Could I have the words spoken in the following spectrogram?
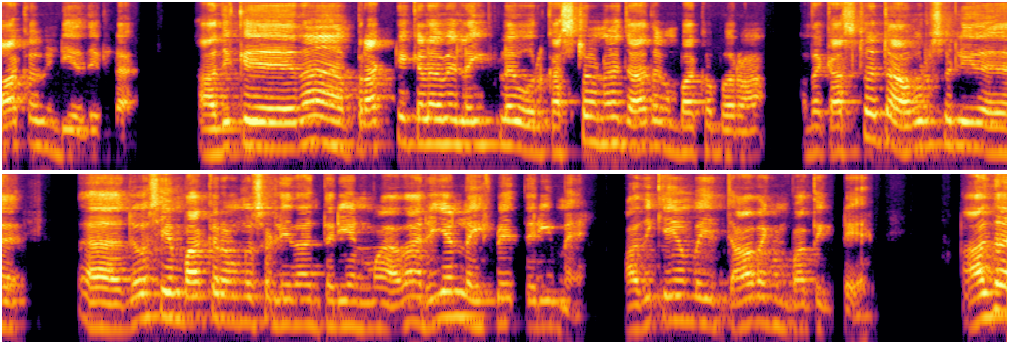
பார்க்க வேண்டியது இல்லை. அதுக்கு தான் ப்ராக்டிக்கலாகவே லைஃப்பில் ஒரு கஷ்டம்னா ஜாதகம் பார்க்க போகிறோம் அந்த கஷ்டத்தை அவர் சொல்லி ஜோசியம் பார்க்குறவங்க சொல்லி தான் தெரியணுமா? அதான் ரியல் லைஃப்லே தெரியுமே. அதுக்கு ஏன் போய் ஜாதகம் பார்த்துக்கிட்டு? அதை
